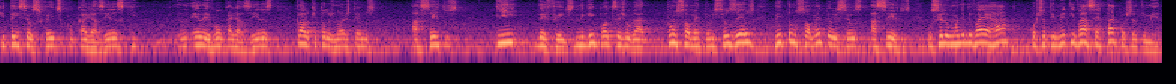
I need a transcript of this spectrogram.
que tem seus feitos por Cajazeiras, que elevou Cajazeiras. Claro que todos nós temos acertos e defeitos. Ninguém pode ser julgado tão somente pelos seus erros, nem tão somente pelos seus acertos. O ser humano ele vai errar constantemente e vai acertar constantemente.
